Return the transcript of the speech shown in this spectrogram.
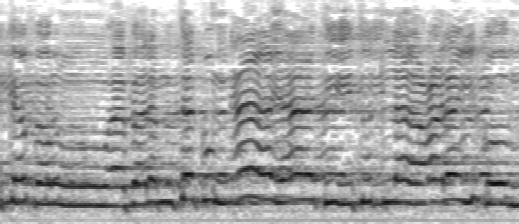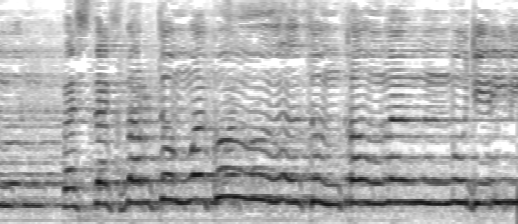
كفروا أفلم تكن آياتي تتلى عليكم؟ فاستكبرتم وكنتم قوما مجرمين.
